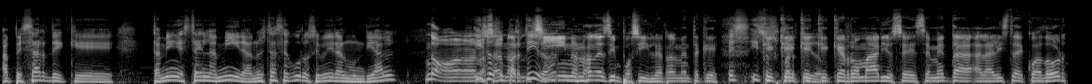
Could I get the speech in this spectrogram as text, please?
a pesar de que también está en la mira, no está seguro si va a ir al Mundial, No, no, no, Hizo o sea, su no, partido, Sí, no, no, es imposible realmente que, Es- que, que- partido. que- que Romario se, se meta a la lista de Ecuador.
